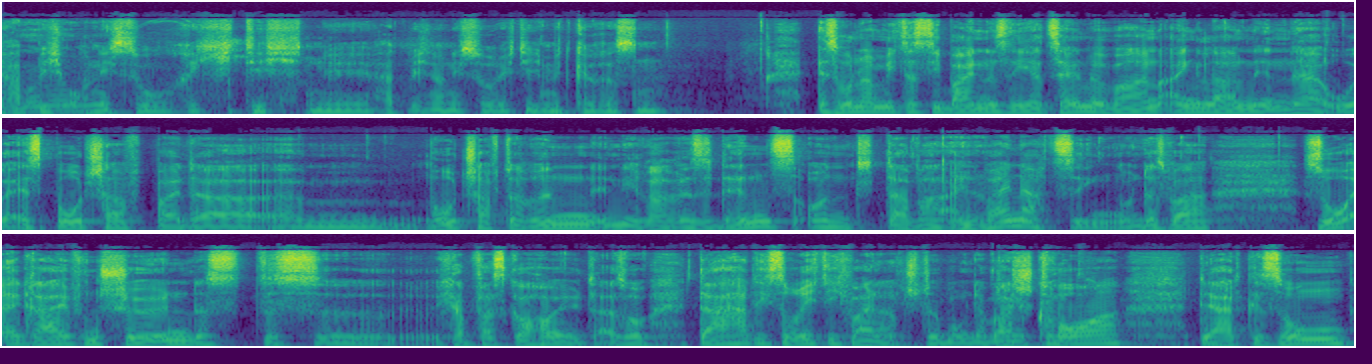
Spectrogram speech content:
Stimmung? hab ich auch nicht so richtig. Nee, hat mich noch nicht so richtig mitgerissen. Es wundert mich, dass die beiden es nicht erzählen. Wir waren eingeladen in der US-Botschaft bei der ähm, Botschafterin in ihrer Residenz und da war ein Weihnachtssingen und das war so ergreifend schön, dass das äh, ich habe fast geheult. Also da hatte ich so richtig Weihnachtsstimmung. Da war ein Chor, der hat gesungen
